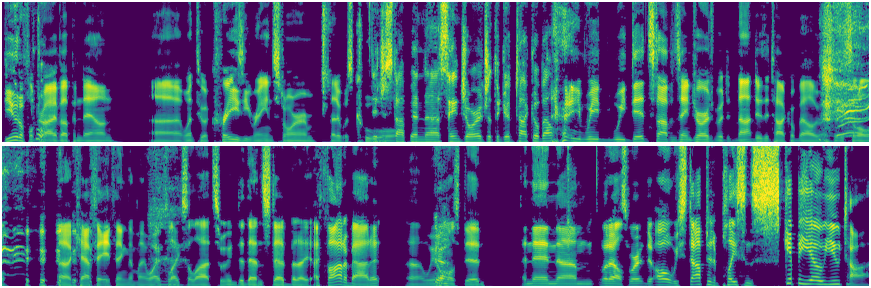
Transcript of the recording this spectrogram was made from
Beautiful Cool. drive up and down. Uh, went through a crazy rainstorm, but it was cool. Did you stop in uh, St. George at the good Taco Bell? we we did stop in St. George, but did not do the Taco Bell. We went to this little uh, cafe thing that my wife likes a lot, so we did that instead. But I, I thought about it. Uh, we Yeah. almost did. And then um, what else? Where? Oh, we stopped at a place in Scipio, Utah.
